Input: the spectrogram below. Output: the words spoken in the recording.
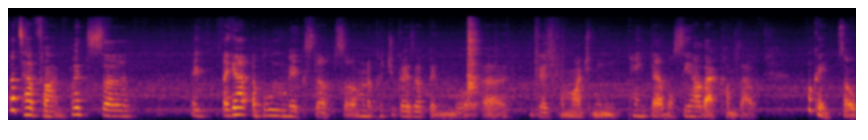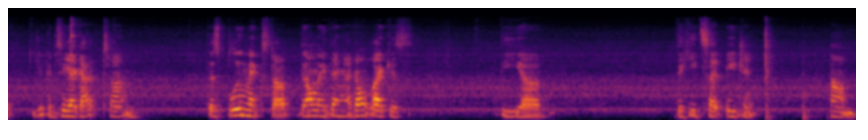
let's have fun. Let's. Uh, I I got a blue mixed up, so I'm gonna put you guys up and we'll. Uh, you guys can watch me paint that. We'll see how that comes out. Okay, so you can see I got um, this blue mixed up. The only thing I don't like is the uh, the heat set agent um,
